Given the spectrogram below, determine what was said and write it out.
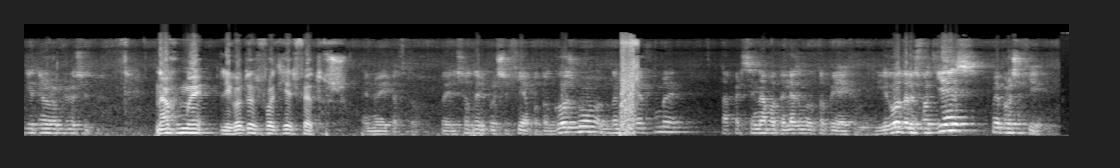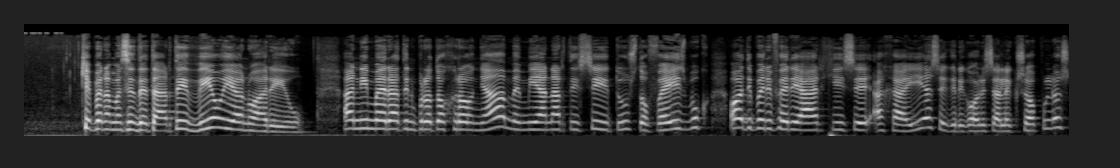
για την ολοκλήρωσή του. Να έχουμε λιγότερες φωτιές φέτος. Εννοείται αυτό. Περισσότερη προσοχή από τον κόσμο, να μην έχουμε τα περσινά αποτελέσματα τα οποία είχαμε. Λιγότερες φωτιές με προσοχή. Και πέραμε στην Τετάρτη 2 Ιανουαρίου. Ανήμερα την πρωτοχρονιά με μια ανάρτησή του στο Facebook, ο Αντιπεριφερειάρχης Αχαΐας Γρηγόρης Αλεξόπουλος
